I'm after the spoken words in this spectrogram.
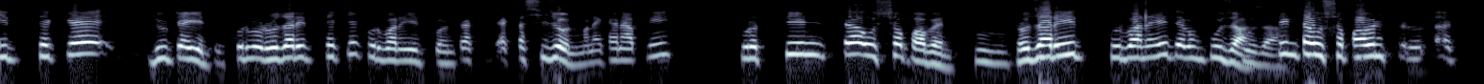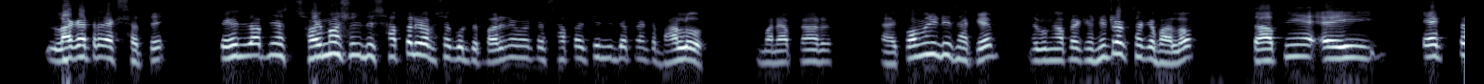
ঈদ থেকে দুইটা ঈদ কুরব রোজার ঈদ থেকে কুরবানি ঈদ পর্যন্ত একটা সিজন মানে এখানে আপনি পুরো তিনটা উৎসব পাবেন। রোজার ঈদ কুরবানি ঈদ এবং পূজা। তিনটা উৎসব পাবেন লাগাতার একসাথে। দেখেন যদি আপনি ছয় মাস যদি সাপ্লাই ব্যবসা করতে পারেন এবং একটা সাপ্লাই চেন যদি আপনার একটা ভালো মানে আপনার কমিউনিটি থাকে এবং আপনার একটা নেটওয়ার্ক থাকে ভালো তা আপনি এই একটা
